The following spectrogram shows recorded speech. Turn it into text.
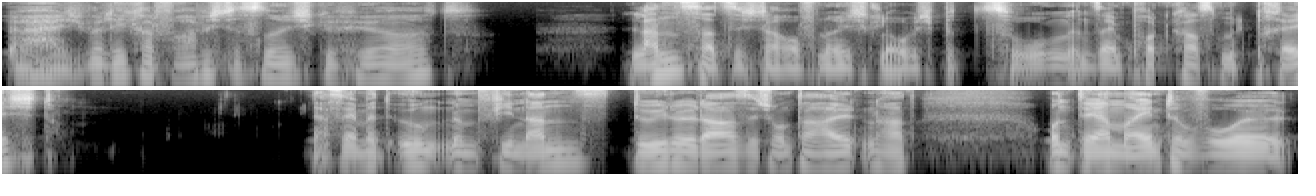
Ja, ich überlege gerade, wo habe ich das neulich gehört? Lanz hat sich darauf neulich, glaube ich, bezogen in seinem Podcast mit Precht, dass er mit irgendeinem Finanzdödel da sich unterhalten hat und der meinte wohl,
